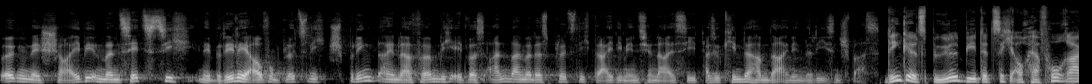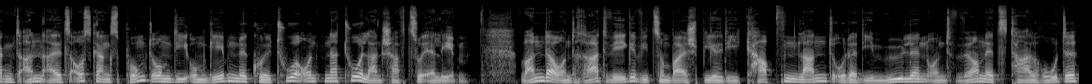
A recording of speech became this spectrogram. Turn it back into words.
irgendeine Scheibe und man setzt sich eine Brille auf und plötzlich springt einem da förmlich etwas an, weil man das plötzlich dreidimensional sieht. Also Kinder haben da einen Riesenspaß. Dinkelsbühl bietet sich auch hervorragend an als Ausgangspunkt, um die umgebende Kultur- und Naturlandschaft zu erleben. Wander- und Radwege wie zum Beispiel die Karpfenland oder die Mühlen- und Wörnitztalroute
